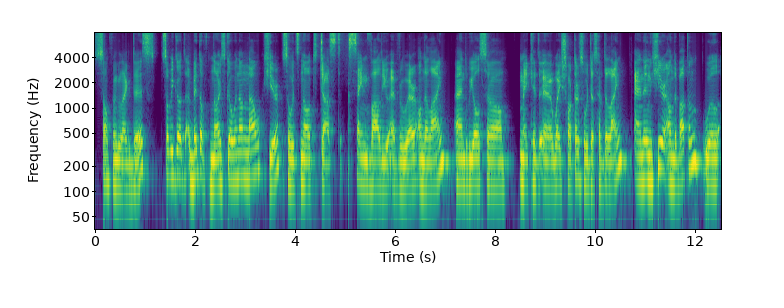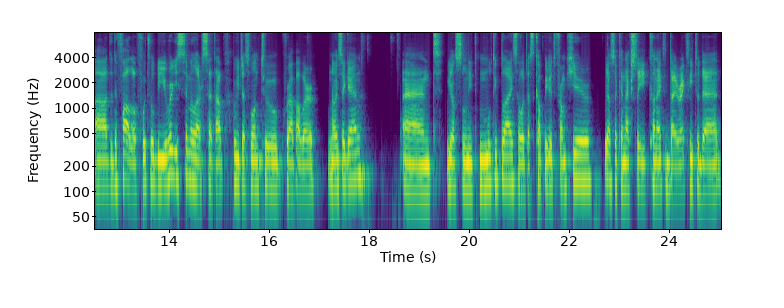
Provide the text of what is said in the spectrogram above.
something like this. So we got a bit of noise going on now here. So it's not just same value everywhere on the line. And we also make it uh, way shorter. So we just have the line. And then here on the bottom, we'll add the falloff, which will be a really similar setup. We just want to grab our noise again. And we also need multiply. So we'll just copy it from here we also can actually connect it directly to the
